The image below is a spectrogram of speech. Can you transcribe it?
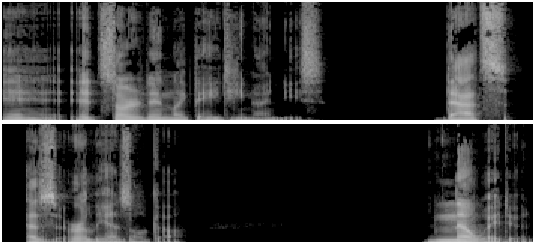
in, it started in like the 1890s. That's as early as I'll go. No way, dude.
